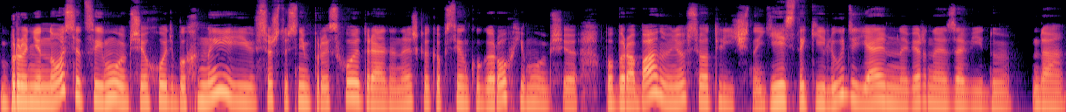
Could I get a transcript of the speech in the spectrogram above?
броненосец, и ему вообще хоть бы хны, и все, что с ним происходит, реально, знаешь, как об стенку горох, ему вообще по барабану, у него все отлично. Есть такие люди, я им, наверное, завидую. Да,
